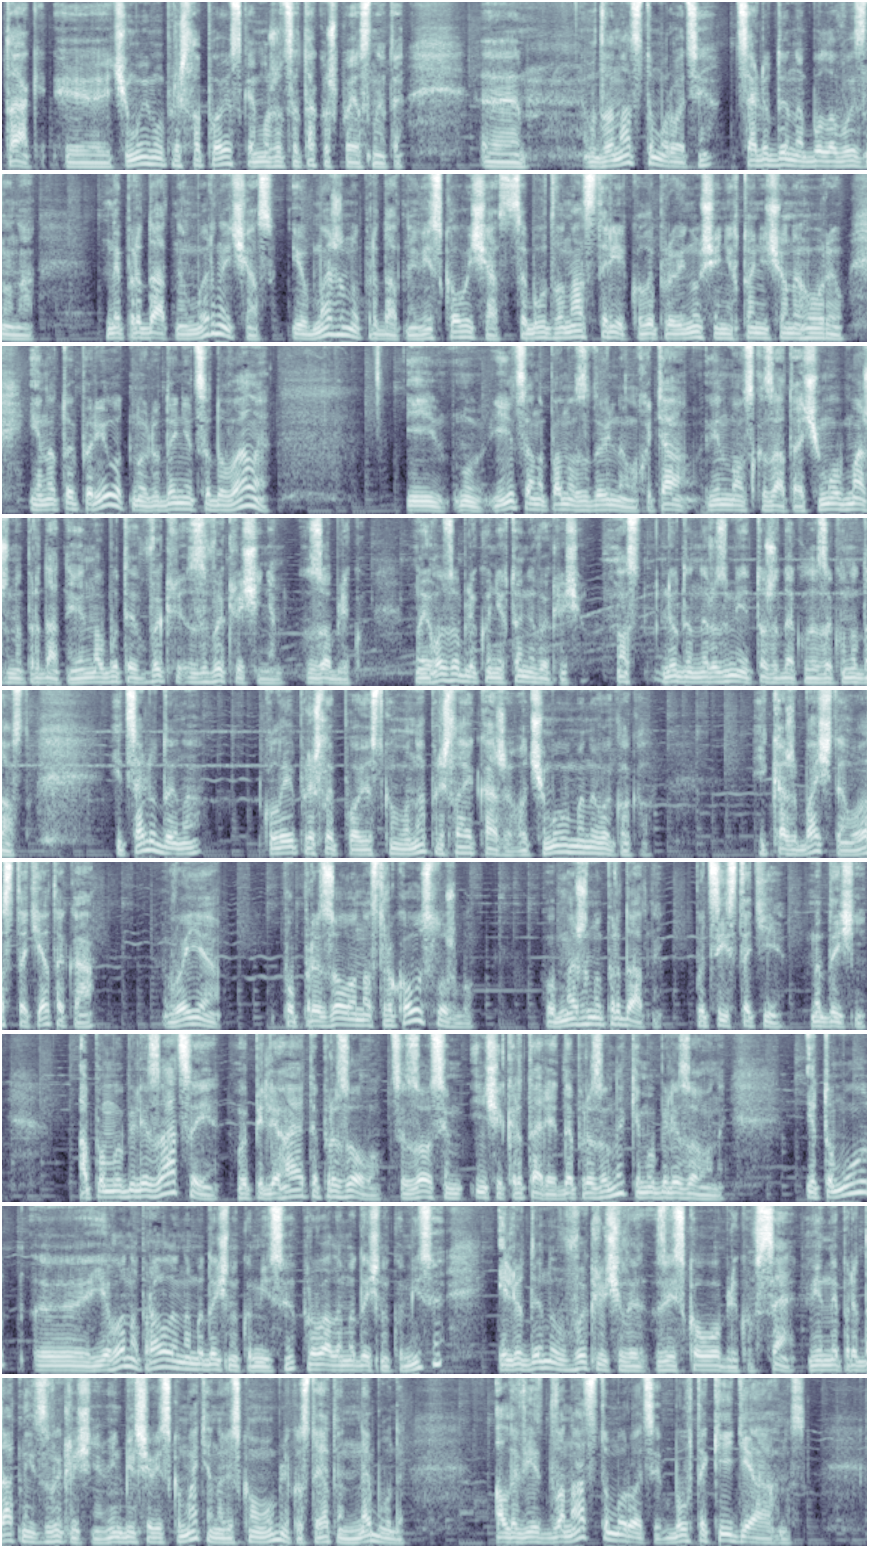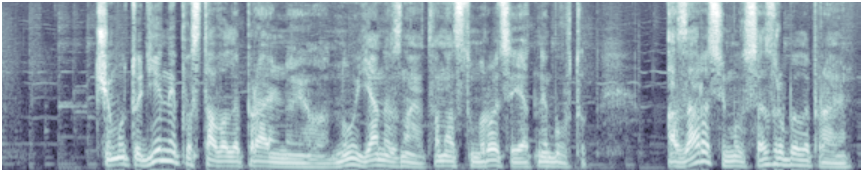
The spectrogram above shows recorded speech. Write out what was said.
Так, е, чому йому прийшла повістка, я можу це також пояснити. В 12-му році ця людина була визнана непридатний мирний час і обмежено придатний військовий час. Це був 12 рік, коли про війну ще ніхто нічого не говорив. І на той період ну, людині це довели. І ну, її це, напевно, задовільнило. Хоча він мав сказати, а чому обмежено придатний? Він мав бути виклю... з виключенням з обліку. Ну його з обліку ніхто не виключив. У нас люди не розуміють теж деколи законодавство. І ця людина, коли їй прийшли повістку, вона прийшла і каже: От чому ви мене викликали? І каже: бачите, у вас стаття така, ви є по призову на строкову службу обмежено придатний по цій статті медичній. А по мобілізації ви підлягаєте призову. Це зовсім інші критерії, де призовник і мобілізований. І тому е, його направили на медичну комісію, провели медичну комісію, і людину виключили з військового обліку. Все, він не придатний з виключення. Він більше військоматі на військовому обліку стояти не буде. Але в 2012 році був такий діагноз. Чому тоді не поставили правильно його? Ну я не знаю. В 12-му році я не був тут. А зараз йому все зробили правильно.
